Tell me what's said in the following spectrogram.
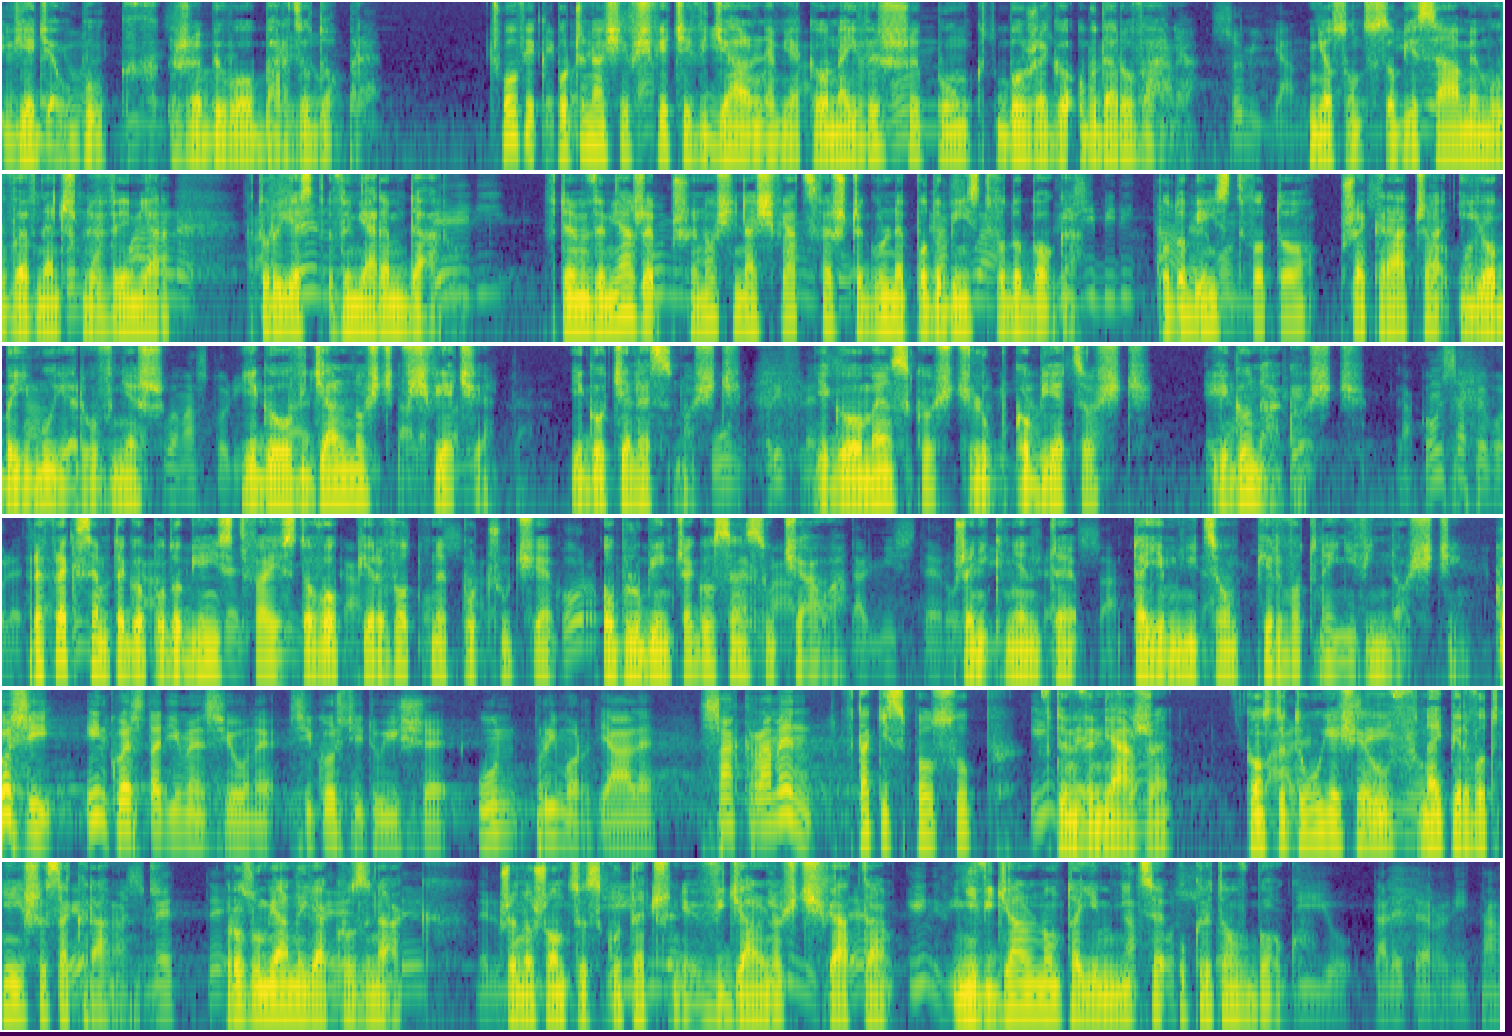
Wiedział Bóg, że było bardzo dobre. Człowiek poczyna się w świecie widzialnym jako najwyższy punkt Bożego obdarowania, niosąc w sobie samym wewnętrzny wymiar, który jest wymiarem daru. W tym wymiarze przynosi na świat swe szczególne podobieństwo do Boga. Podobieństwo to przekracza i obejmuje również Jego widzialność w świecie, Jego cielesność, Jego męskość lub kobiecość, Jego nagość. Refleksem tego podobieństwa jest owo pierwotne poczucie oblubieńczego sensu ciała, przeniknięte tajemnicą pierwotnej niewinności. Così in questa dimensione si costituisce un primordiale sacramento. W taki sposób, w tym wymiarze, konstytuuje się ów najpierwotniejszy sakrament, rozumiany jako znak, przenoszący skutecznie w widzialność świata niewidzialną tajemnicę ukrytą w Bogu.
